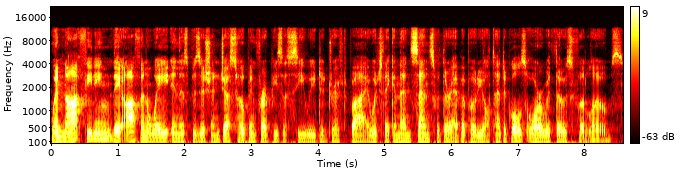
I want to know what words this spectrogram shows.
When not feeding, they often wait in this position, just hoping for a piece of seaweed to drift by, which they can then sense with their epipodial tentacles or with those foot lobes.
